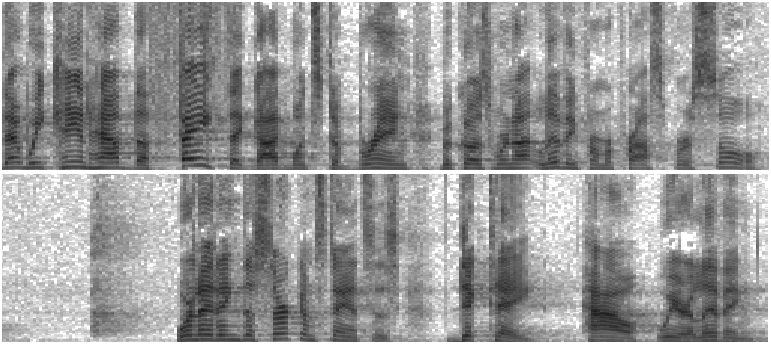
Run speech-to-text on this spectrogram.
that we can't have the faith that God wants to bring because we're not living from a prosperous soul. We're letting the circumstances dictate how we are living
